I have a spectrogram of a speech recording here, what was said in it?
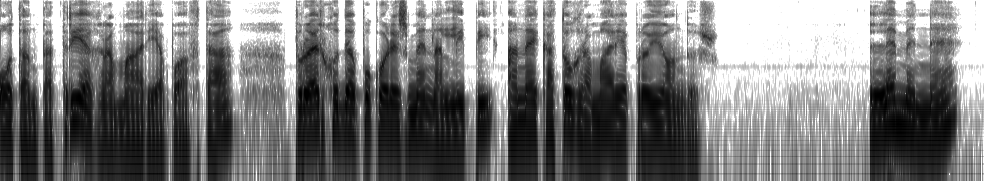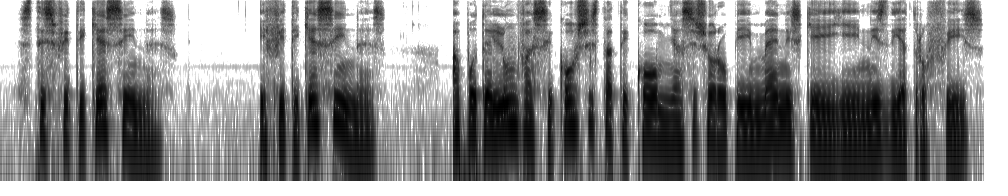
όταν τα 3 γραμμάρια από αυτά προέρχονται από κορεσμένα λίπη ανά 100 γραμμάρια προϊόντος. Λέμε ναι στις φυτικές ίνες. Οι φυτικές ίνες αποτελούν βασικό συστατικό μιας ισορροπημένης και υγιεινής διατροφής,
